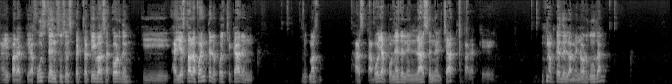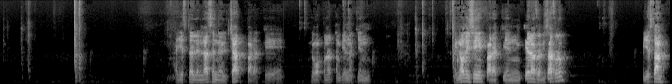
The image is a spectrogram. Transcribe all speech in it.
Ahí para que ajusten sus expectativas acorde. Y ahí está la fuente, lo puedes checar en... Es más, hasta voy a poner el enlace en el chat para que no quede la menor duda. Ahí está el enlace en el chat para que lo voy a poner también aquí en, en Odyssey para quien quiera revisarlo. Ahí está.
